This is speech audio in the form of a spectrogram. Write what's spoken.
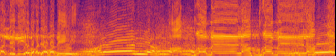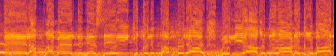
കല്ലിയ പറഞ്ഞാൽ മതി. അത്രമേൽ അത്രമേൽ അത്രമേൽ അത്രമേൽ നിന്നെ സ്നേഹിക്കുന്ന ഒരു തമ്പുരാൻ ബലിയാകുന്നതാണ് കുർബാന.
